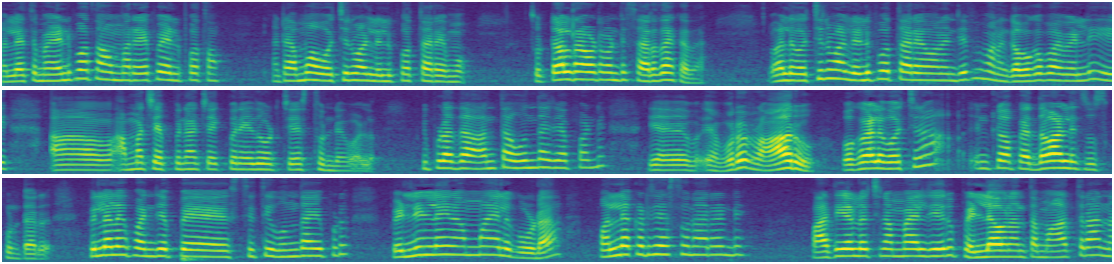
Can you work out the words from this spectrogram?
లేకపోతే మేము వెళ్ళిపోతాం అమ్మ రేపే వెళ్ళిపోతాం. అంటే అమ్మ వచ్చిన వాళ్ళు వెళ్ళిపోతారేమో. చుట్టాలు రావడం అంటే సరదా కదా. వాళ్ళు వచ్చిన వాళ్ళు వెళ్ళిపోతారేమో అని చెప్పి మనం గబగబా వెళ్ళి అమ్మ చెప్పినా చెప్పినా ఏదో ఒకటి చేస్తుండేవాళ్ళు. ఇప్పుడు అది అంతా ఉందా చెప్పండి? ఎవరు రారు. ఒకవేళ వచ్చినా ఇంట్లో పెద్దవాళ్ళని చూసుకుంటారు. పిల్లలకి పని చెప్పే స్థితి ఉందా ఇప్పుడు? పెళ్ళిళ్ళైన అమ్మాయిలు కూడా పనులు ఎక్కడ చేస్తున్నారండి? పాతికేళ్ళు వచ్చిన అమ్మాయిలు చేయరు. పెళ్ళి అవనంత మాత్రాన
